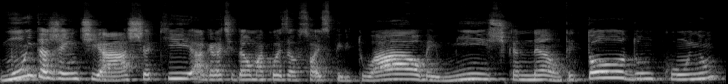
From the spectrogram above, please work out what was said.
Muita gente acha que a gratidão é uma coisa só espiritual, meio mística. Não, tem todo um cunho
